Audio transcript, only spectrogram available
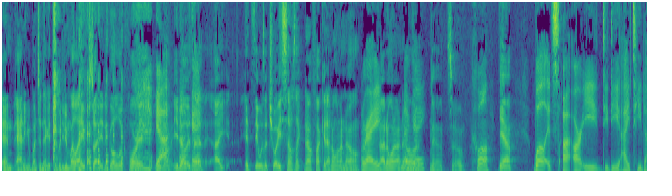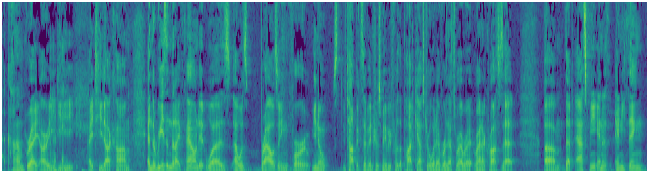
and adding a bunch of negativity to my life, so I didn't go look for it. You Yeah, know, you know is that I. It, it was a choice. I was like, no, fuck it. I don't want to know. Right. I don't want to know. Okay. Yeah. So cool. yeah. Well, it's uh, r e d d i t dot com. Right, R E D D I T dot com. And the reason that I found it was I was browsing for, you know, topics of interest maybe for the podcast or whatever. And that's where I ran across that, um, that Ask Me Any- Anything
